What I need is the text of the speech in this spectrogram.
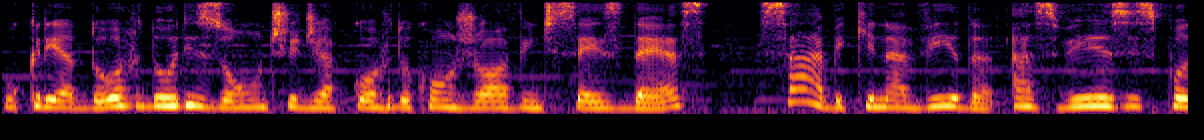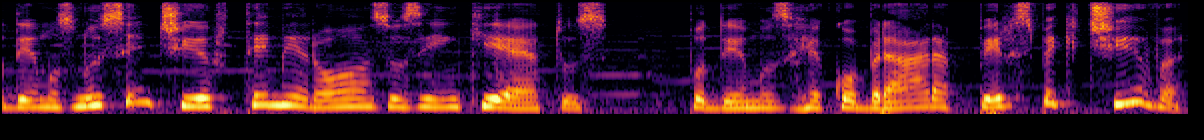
O Criador do Horizonte, de acordo com Jó 2610, sabe que na vida, às vezes, podemos nos sentir temerosos e inquietos. Podemos recobrar a perspectiva,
